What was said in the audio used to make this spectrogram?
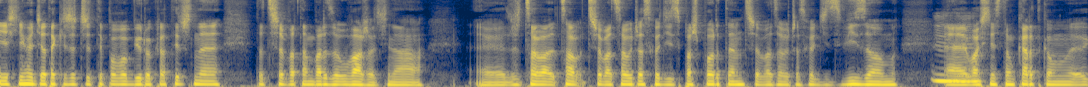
jeśli chodzi o takie rzeczy typowo biurokratyczne, to trzeba tam bardzo uważać na. e, Że cała, cała, trzeba cały czas chodzić z paszportem, trzeba cały czas chodzić z wizą, Mhm. e, właśnie z tą kartką, e,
